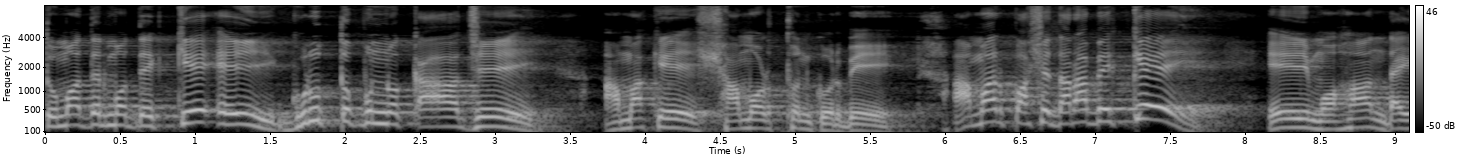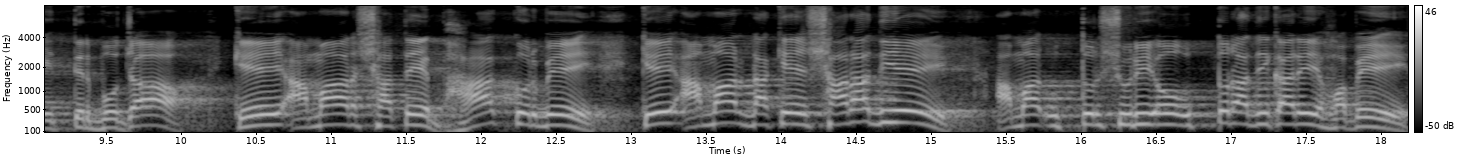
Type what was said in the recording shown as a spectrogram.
তোমাদের মধ্যে কে এই গুরুত্বপূর্ণ কাজে আমাকে সমর্থন করবে? আমার পাশে দাঁড়াবে কে? এই মহান দায়িত্বের বোঝা কে আমার সাথে ভাগ করবে? কে আমার ডাকে সাড়া দিয়ে? আমার উত্তরসূরি ও উত্তরাধিকারী হবে।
